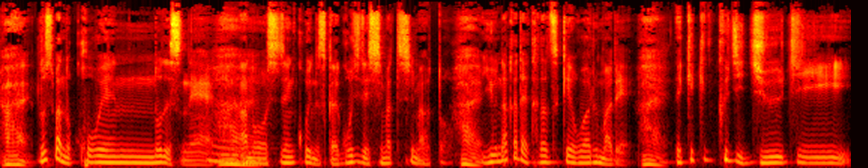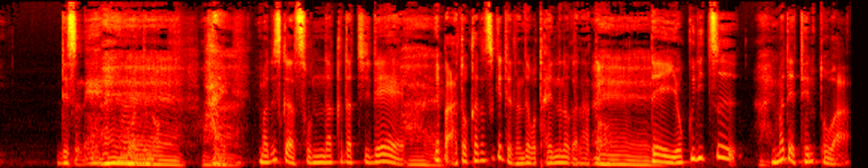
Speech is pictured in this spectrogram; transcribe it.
はい。どうしてもあの公園のですね、はい。あの自然公園ですから5時で閉まってしまうとはい。いう中で片付け終わるまで、はい。で結局9時、10時ですね、ええ。終わったの。はい。はい。まあ、ですからそんな形で、はい。やっぱ後片付けって何でも大変なのかなと。ええ。で、翌日はいまでテントは、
